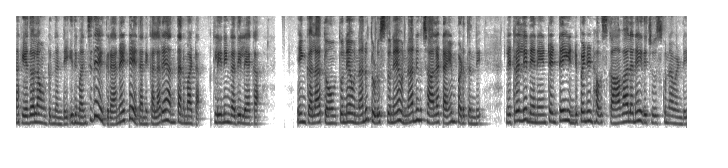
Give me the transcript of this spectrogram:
నాకు ఏదోలా ఉంటుందండి. ఇది మంచిదే గ్రానైటే దాని కలరే అంత అనమాట క్లీనింగ్ అది లేక. ఇంకలా తోముతూనే ఉన్నాను తుడుస్తూనే ఉన్నాను నీకు చాలా టైం పడుతుంది. లిటరల్లీ నేనేంటంటే ఇండిపెండెంట్ హౌస్ కావాలనే ఇది చూసుకున్నామండి.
